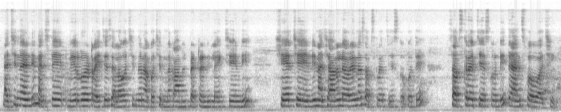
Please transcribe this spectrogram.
నచ్చిందండి నచ్చితే మీరు కూడా ట్రై చేసి ఎలా వచ్చిందో నాకు చిన్న కామెంట్ పెట్టండి లైక్ చేయండి. షేర్ చేయండి. నా ఛానల్ ఎవరైనా సబ్స్క్రైబ్ చేసుకోకపోతే సబ్స్క్రైబ్ చేసుకోండి. Thanks for watching.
